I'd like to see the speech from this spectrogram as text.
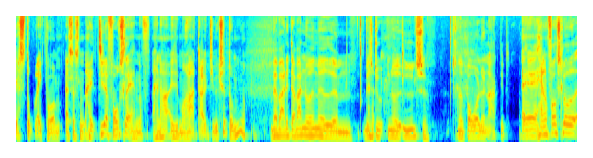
jeg stoler ikke på ham. Altså sådan, de der forslag, han, han har i det moral, der, er jo- de er jo ikke så dumme jo. Hvad var det? Der var noget med, øhm, hvis du, noget ydelse. Sådan noget borgerlønagtigt. Uh, han har foreslået,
